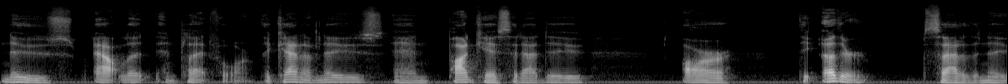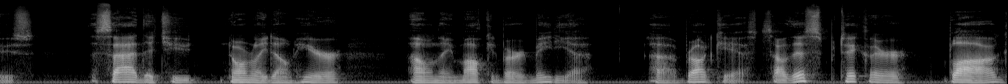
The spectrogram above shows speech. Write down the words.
news outlet and platform. The kind of news and podcasts that I do are the other side of the news, the side that you normally don't hear on the Mockingbird Media uh, broadcast. So this particular blog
